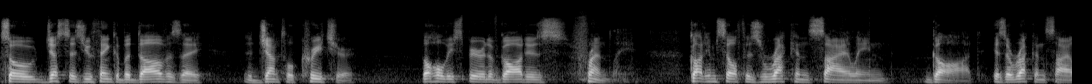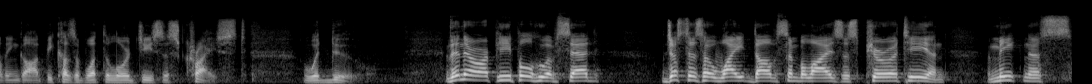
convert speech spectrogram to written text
So, just as you think of a dove as a, a gentle creature, the Holy Spirit of God is friendly. God Himself is reconciling God, is a reconciling God because of what the Lord Jesus Christ would do. Then there are people who have said, just as a white dove symbolizes purity and meekness,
